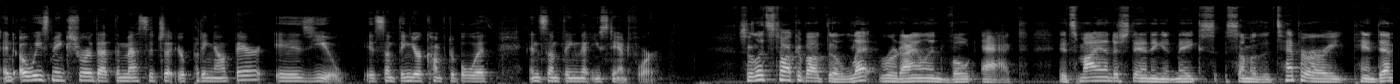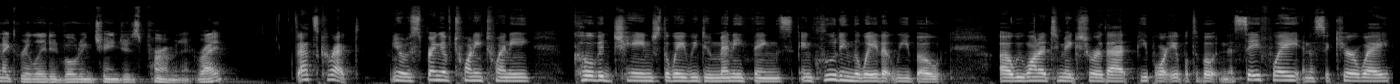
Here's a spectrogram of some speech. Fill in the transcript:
and always make sure that the message that you're putting out there is you, is something you're comfortable with, and something that you stand for. So, let's talk about the Let Rhode Island Vote Act. It's my understanding it makes some of the temporary pandemic related voting changes permanent, right? That's correct. You know, spring of 2020, COVID changed the way we do many things, including the way that we vote. Uh, we wanted to make sure that people are able to vote in a safe way, in a secure way.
